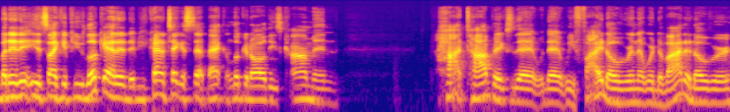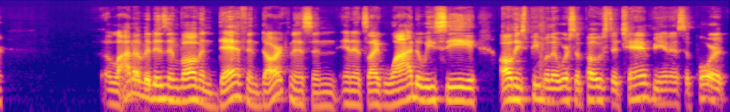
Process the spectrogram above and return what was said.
but it, it's like if you look at it, if you kind of take a step back and look at all these common hot topics that that we fight over and that we're divided over, a lot of it is involving death and darkness, and and it's like, why do we see all these people that we're supposed to champion and support?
